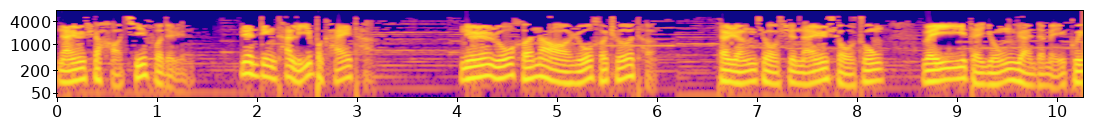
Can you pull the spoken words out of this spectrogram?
男人是好欺负的人，认定他离不开他。女人如何闹，如何折腾，他仍旧是男人手中唯一的、永远的玫瑰。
